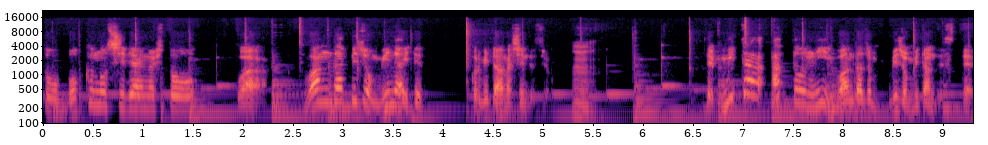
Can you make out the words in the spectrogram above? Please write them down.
と、僕の知り合いの人は、ワンダービジョン見ないで、これ見たらしいんですよ。うん。で、見た後にワンダービジョン見たんですって。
